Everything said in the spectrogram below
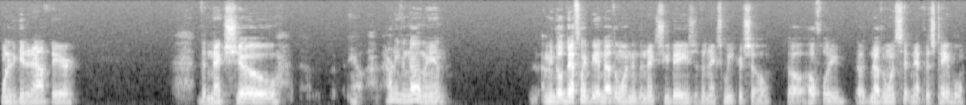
wanted to get it out there. The next show, you know, I don't even know, man. I mean, there'll definitely be another one in the next few days or the next week or so. So hopefully, another one sitting at this table.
